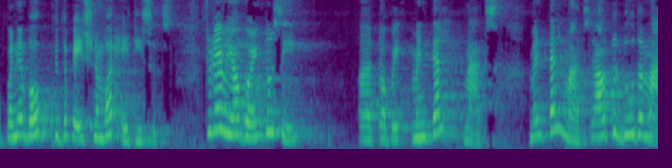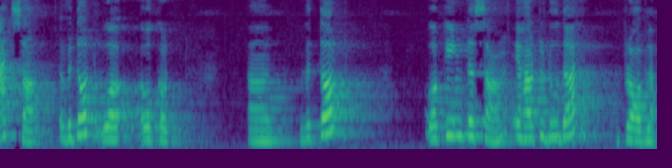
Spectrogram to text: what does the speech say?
Open your book to the page number 86. Today we are going to see a topic mental maths. Mental maths, how to do the maths uh, without wo- workout. Uh, without working the sum, you have to do the problem.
